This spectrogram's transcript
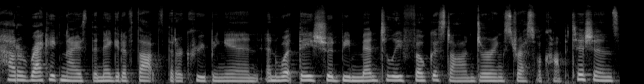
how to recognize the negative thoughts that are creeping in and what they should be mentally focused on during stressful competitions,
